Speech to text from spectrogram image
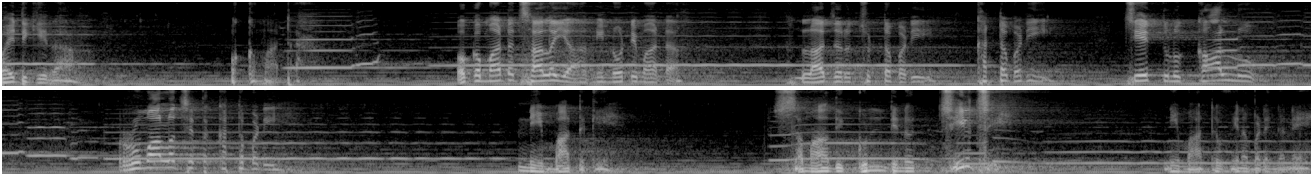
బయటికి రా. ఒక్క మాట. ఒక్క మాట చాలయ్యా నీ నోటి మాట. లాజరు చుట్టబడి కట్టబడి చేతులు కాళ్ళు రుమాల చేత కట్టబడి నీ మాటకి సమాధి గుండెను చీల్చి నీ మాట వినబడంగానే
